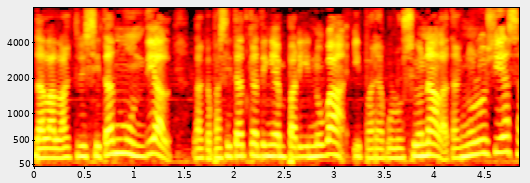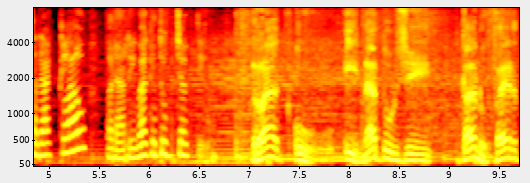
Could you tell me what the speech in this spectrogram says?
de l'electricitat mundial. La capacitat que tinguem per innovar i per evolucionar la tecnologia serà clau per arribar a aquest objectiu. RAC1 i Naturgy t'han ofert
